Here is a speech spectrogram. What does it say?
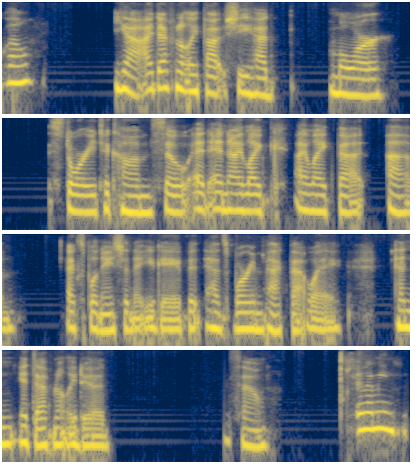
Well, yeah, I definitely thought she had more story to come. So, and, and I like, I like that, um, explanation that you gave. It has more impact that way. And it definitely did. So, and I mean,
